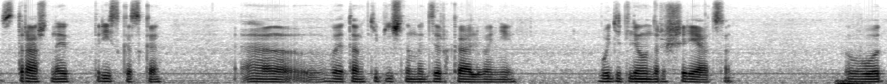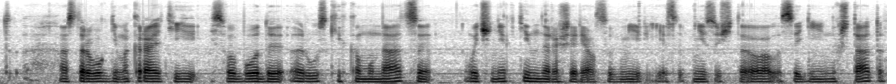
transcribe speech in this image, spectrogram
страшная присказка в этом типичном отзеркаливании. Будет ли он расширяться? Вот островок демократии и свободы русских коммунаций очень активно расширялся в мире, если бы не существовало Соединенных Штатов.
